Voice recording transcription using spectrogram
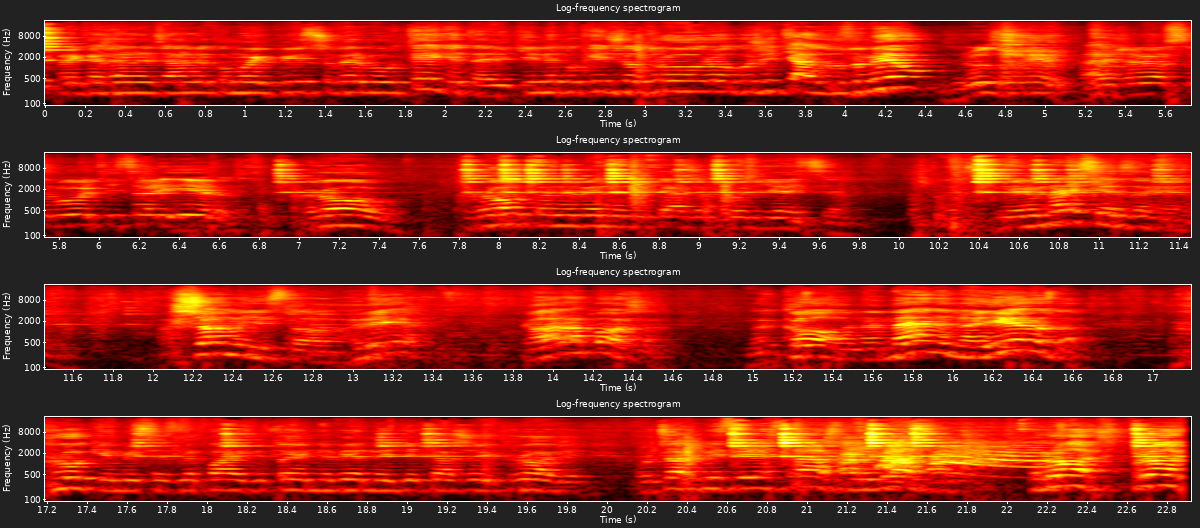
і прикажи начальнику моїх військ, вирвав тих дітей, які не покінчили другого року життя, зрозумів? зрозумів. Хай живе в Савуті цар Ірод. Кров, кров то невинне дитя вже прольється. Не Месія загине. А що мені з того? Гріх? Кара Божа? На кого? На мене, на Ірода? Руки се злипають від тої невинної дитячої крові. В очах мені стає страшно, ясно. Проч, проч,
